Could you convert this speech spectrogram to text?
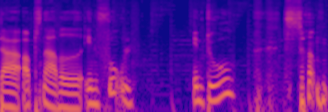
der opsnappede en fugl, en due, som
